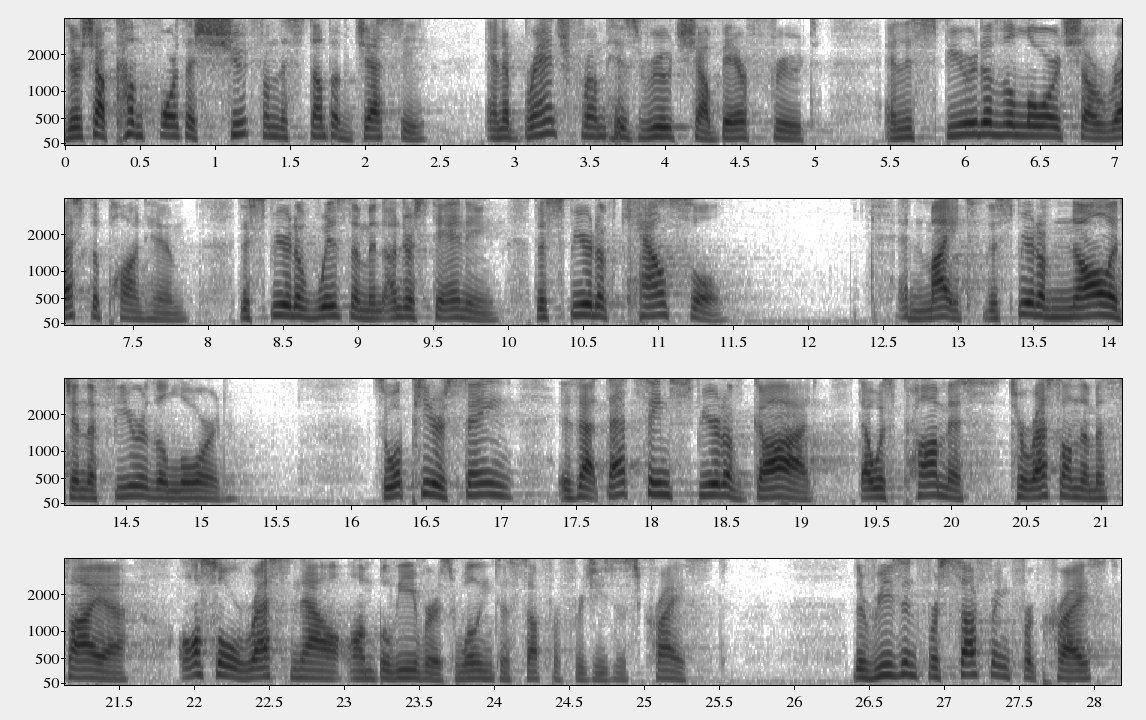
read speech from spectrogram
There shall come forth a shoot from the stump of Jesse, and a branch from his root shall bear fruit. And the Spirit of the Lord shall rest upon him the Spirit of wisdom and understanding, the Spirit of counsel and might, the Spirit of knowledge and the fear of the Lord. So, what Peter's saying is that that same Spirit of God that was promised to rest on the Messiah also rests now on believers willing to suffer for Jesus Christ. The reason for suffering for Christ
